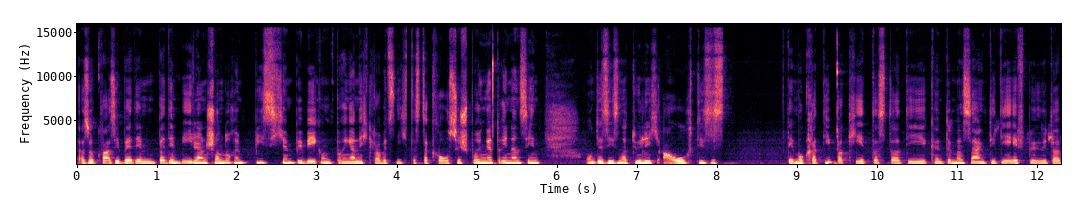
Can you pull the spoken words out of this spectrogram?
also quasi bei, dem, bei den Wählern schon noch ein bisschen Bewegung bringen. Ich glaube jetzt nicht, dass da große Sprünge drinnen sind. Und es ist natürlich auch dieses Demokratiepaket, das da die, könnte man sagen, die die FPÖ da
